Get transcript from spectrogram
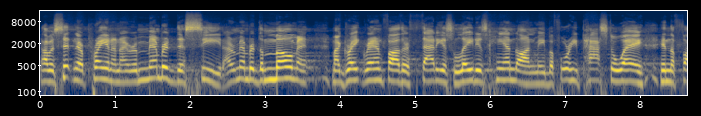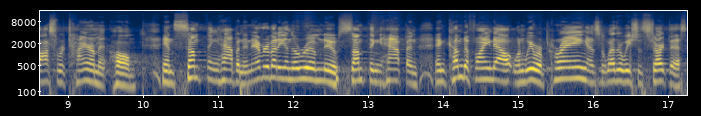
I was sitting there praying, and I remembered this seed. I remembered the moment my great grandfather Thaddeus laid his hand on me before he passed away in the Foss retirement home. And something happened, and everybody in the room knew something happened. And come to find out, when we were praying as to whether we should start this,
